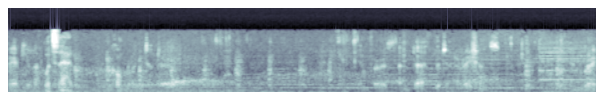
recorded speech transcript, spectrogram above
Vercula. What's that? Combrate tutor. In birth and death, the generations embrace.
